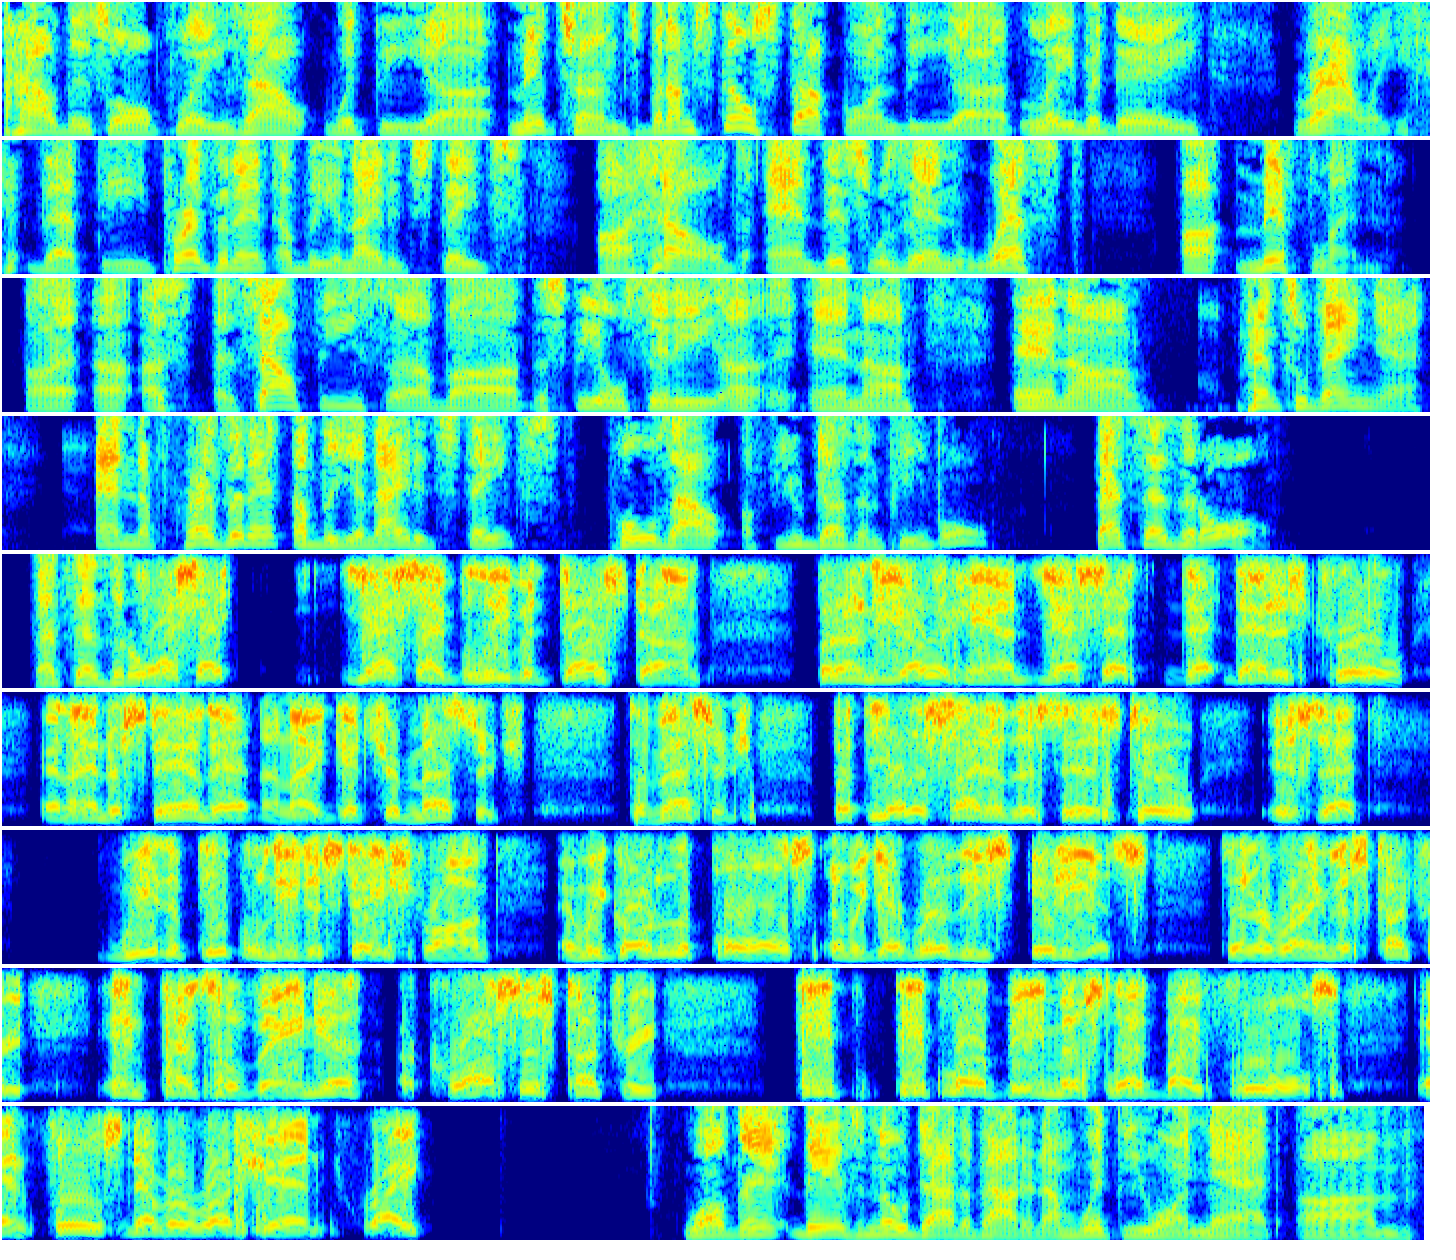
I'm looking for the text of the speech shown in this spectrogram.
how this all plays out with the uh, midterms. But I'm still stuck on the uh, Labor Day rally that the President of the United States uh, held, and this was in West uh, Mifflin, Uh, uh, uh, southeast of the Steel City in in Pennsylvania, and the President of the United States pulls out a few dozen people. That says it all. That says it all. Yes, I yes, I believe it does, Dom. But on the other hand, yes, that that, that is true, and I understand that, and I get your message, the message. But the other side of this is too is that we the people need to stay strong, and we go to the polls and we get rid of these idiots that are running this country in Pennsylvania, across this country. People people are being misled by fools, and fools never rush in, right? Well, there, there's no doubt about it. I'm with you on that. Um,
